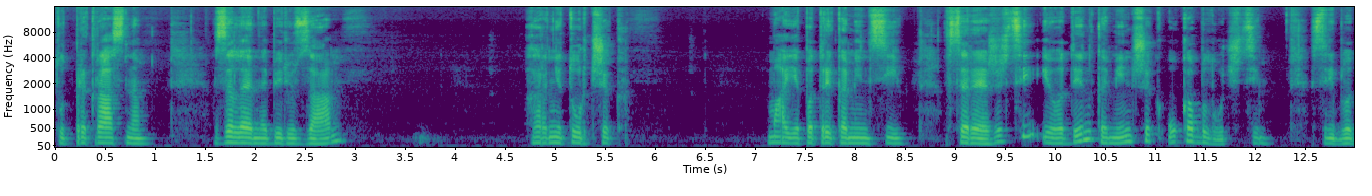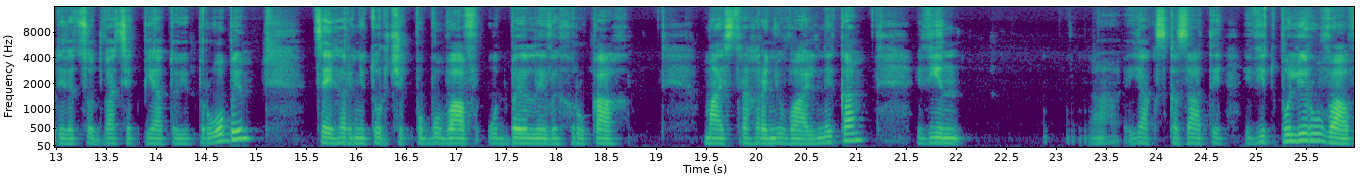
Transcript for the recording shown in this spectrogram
Тут прекрасна зелена бірюза. Гарнітурчик має по три камінці в сережечці і один камінчик у каблучці. Срібло 925-ї проби. Цей гарнітурчик побував у дбайливих руках майстра гранювальника. Він, як сказати, відполірував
